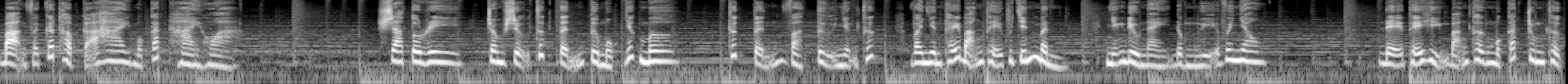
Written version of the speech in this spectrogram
Bạn phải kết hợp cả hai một cách hài hòa. Satori, trong sự thức tỉnh từ một giấc mơ, thức tỉnh và tự nhận thức và nhìn thấy bản thể của chính mình, những điều này đồng nghĩa với nhau. Để thể hiện bản thân một cách trung thực,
